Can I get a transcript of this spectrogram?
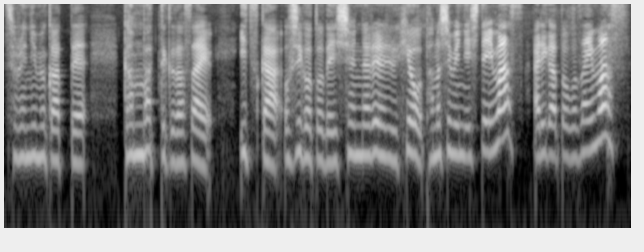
それに向かって頑張ってください。いつかお仕事で一緒になれる日を楽しみにしています。ありがとうございます。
